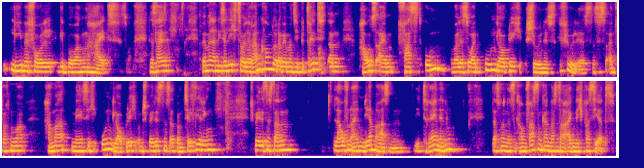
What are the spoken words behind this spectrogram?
liebevoll Geborgenheit. So. Das heißt, wenn man an diese Lichtsäule rankommt oder wenn man sie betritt, dann haut es einem fast um, weil es so ein unglaublich schönes Gefühl ist. Das ist einfach nur hammermäßig unglaublich und spätestens also beim Zeltclearing, spätestens dann laufen einem dermaßen die Tränen, dass man das kaum fassen kann, was da eigentlich passiert.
